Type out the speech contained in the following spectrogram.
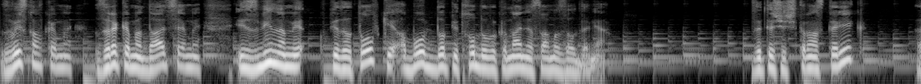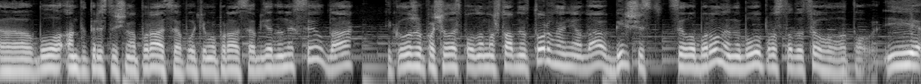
З висновками, з рекомендаціями і змінами підготовки або до підходу виконання саме завдання. 2014 рік е, була антитерористична операція, потім операція Об'єднаних сил. Да? І коли вже почалось повномасштабне вторгнення, да, більшість сил оборони не були просто до цього готові. І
